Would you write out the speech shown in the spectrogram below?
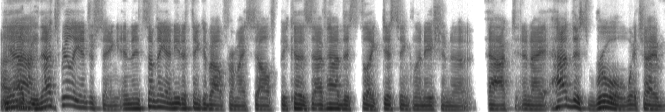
Yeah, be- that's really interesting. And it's something I need to think about for myself because I've had this like disinclination to act. And I had this rule, which I've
